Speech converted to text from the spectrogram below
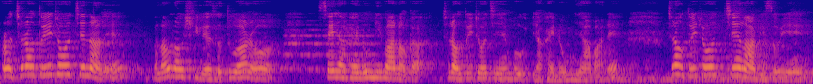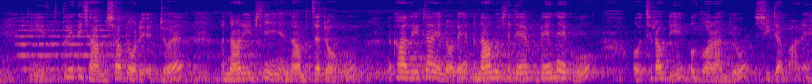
အဲ့တော့ခြေထောက်သွေးကြောကျင်းတာလည်းဘယ်လောက်လောက်ရှိလဲဆိုသူကတော့10ရာခိုင်နှုန်းနီးပါးလောက်က ခြေထောက်သွေးကြောကျင်းမှုရာခိုင်နှုန်းများပါတယ်ခြေထောက်သွေးကြောကျင်းလာပြီဆိုရင်ဒီသွေးတိချာမလျှောက်တော့တဲ့အတွက်အနာတွေဖြစ်ရင်အနာမကျက်တော့ဘူးတခါလေကြာရင်တော့လေအနာမဖြစ်တဲ့ဘဲနဲ့ကိုဟိုခြေထောက်တွေပုတ်သွားတာမျိုးရှိတတ်ပါတယ်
